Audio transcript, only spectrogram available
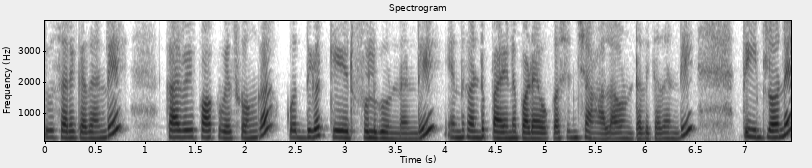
చూసారు కదండి? కరివేపాకు వేసుకోగా కొద్దిగా కేర్ఫుల్గా ఉండండి. ఎందుకంటే పైన పడే అవకాశం చాలా ఉంటుంది కదండి. దీంట్లోనే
